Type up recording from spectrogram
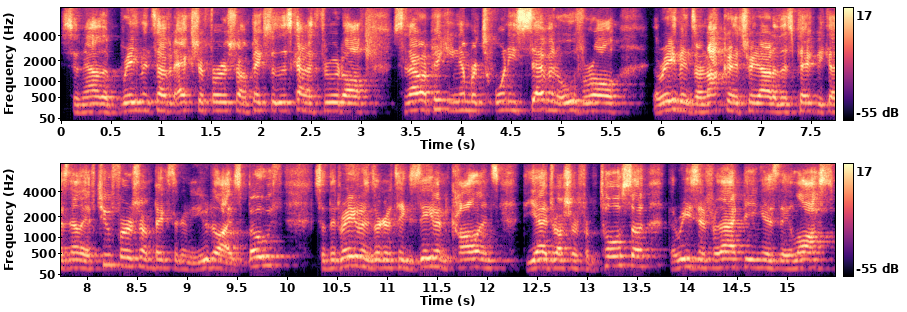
So now the Ravens have an extra first round pick. So this kind of threw it off. So now we're picking number 27 overall. The Ravens are not going to trade out of this pick because now they have two first round picks. They're going to utilize both. So the Ravens are going to take Zaven Collins, the edge rusher from Tulsa. The reason for that being is they lost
